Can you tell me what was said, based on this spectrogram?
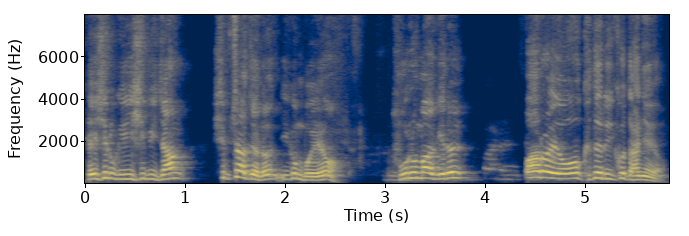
계시록 22장 14절은 이건 뭐예요? 두루마기를 빨아요. 그대로 입고 다녀요.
